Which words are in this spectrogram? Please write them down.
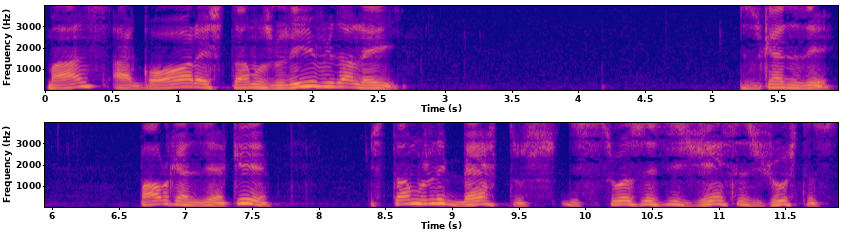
mas agora estamos livres da lei. Isso quer dizer, Paulo quer dizer aqui, estamos libertos de suas exigências justas,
